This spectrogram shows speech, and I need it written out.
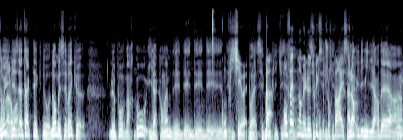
oui, les attaques techno. Non, mais c'est vrai que le pauvre Marco, il a quand même des. des, des, compliqué, ouais. Ouais, c'est bah, compliqué. En fait, hein. non, mais le truc, c'est toujours pareil. Alors, il est milliardaire, hein.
